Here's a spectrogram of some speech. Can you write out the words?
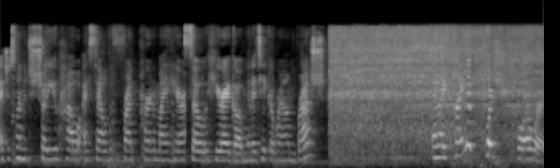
I just wanted to show you how I style the front part of my hair. So here I go. I'm gonna take a round brush and I kind of push forward,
